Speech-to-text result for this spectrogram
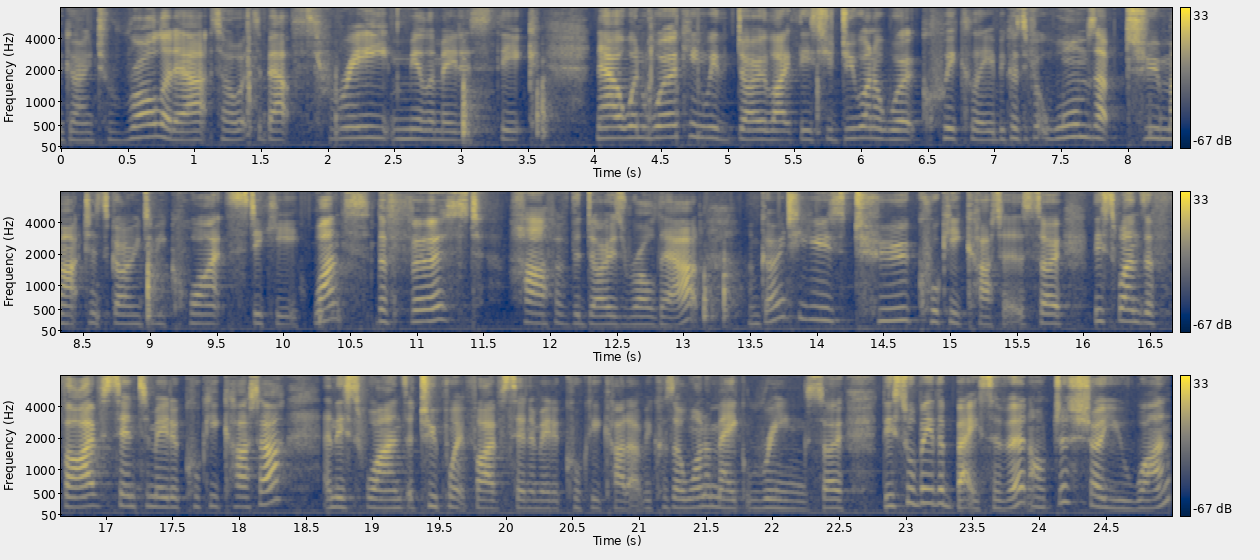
we're going to roll it out so it's about three millimeters thick. Now when working with dough like this, you do want to work quickly because if it warms up too much, it's going to be quite sticky. Once the first half of the dough is rolled out, I'm going to use two cookie cutters. So this one's a five centimetre cookie cutter and this one's a 2.5 centimetre cookie cutter because I want to make rings. So this will be the base of it. I'll just show you one.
